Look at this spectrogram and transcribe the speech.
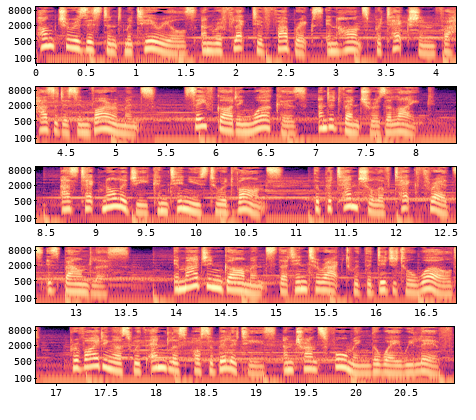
Puncture resistant materials and reflective fabrics enhance protection for hazardous environments, safeguarding workers and adventurers alike. As technology continues to advance, the potential of tech threads is boundless. Imagine garments that interact with the digital world, providing us with endless possibilities and transforming the way we live.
